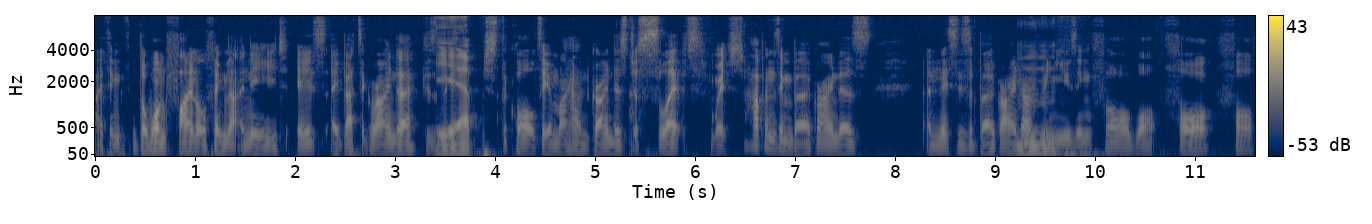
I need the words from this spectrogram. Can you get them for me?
I think the one final thing that I need is a better grinder because Yep. just the quality of my hand grinders just slipped, which happens in burr grinders. And this is a burr grinder I've been Mm. using for what four, four,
